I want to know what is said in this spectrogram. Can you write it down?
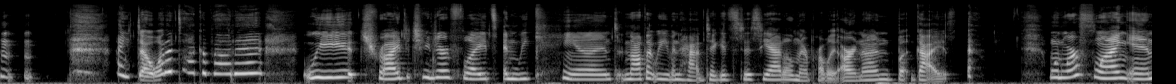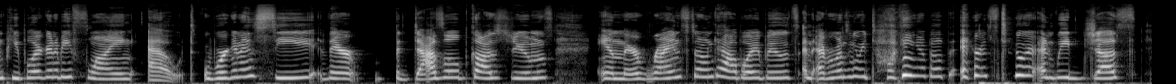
I don't want to talk about it. We tried to change our flights and we can't. Not that we even had tickets to Seattle and there probably are none, but guys, when we're flying in, people are going to be flying out. We're going to see their bedazzled costumes and their rhinestone cowboy boots, and everyone's gonna be talking about the Eras tour, and we just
